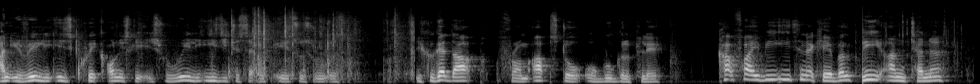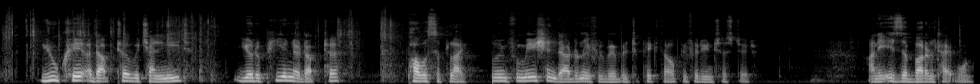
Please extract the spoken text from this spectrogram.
And it really is quick. Honestly, it's really easy to set up ASUS routers. You could get the app from App Store or Google Play. Cat5e Ethernet cable, 3 antenna, UK adapter which I'll need, European adapter, power supply. Some information there, I don't know if you'll be able to pick that up if you're interested. And it is a barrel type one.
